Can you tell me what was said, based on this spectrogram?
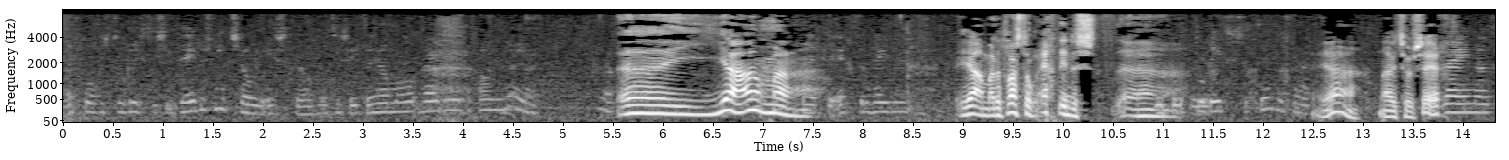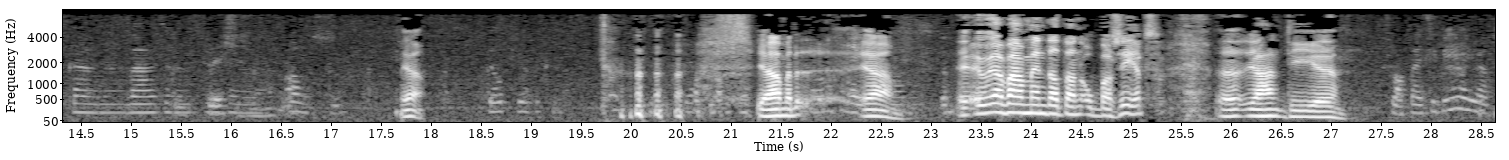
Maar volgens toeristisch idee dus niet zo in Israël. Want ze zitten helemaal bij de Galilea. Uh, ja, maar. Ja, maar het was toch echt in de. eh, daar. ja, nou je het zo zegt. Wijn uit water alles. Ja. Doopje Ja, maar. de- ja. Eh, ja, Waar men dat dan op baseert. eh, ja, die. eh, Vlak bij Tiberias.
